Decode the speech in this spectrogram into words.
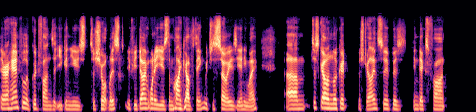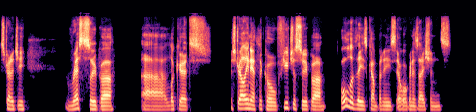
there are a handful of good funds that you can use to shortlist. If you don't want to use the MyGov thing, which is so easy anyway, um, just go and look at Australian Super's index fund strategy, Rest Super, uh, look at Australian Ethical, Future Super. All of these companies or organizations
